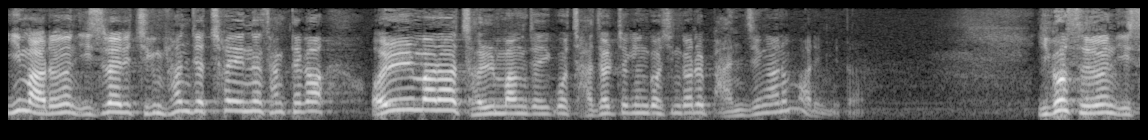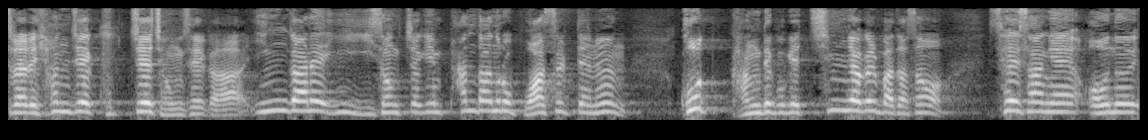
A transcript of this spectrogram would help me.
이 말은 이스라엘이 지금 현재 처해 있는 상태가 얼마나 절망적이고 좌절적인 것인가를 반증하는 말입니다. 이것은 이스라엘의 현재 국제 정세가 인간의 이 이성적인 판단으로 보았을 때는 곧 강대국의 침략을 받아서 세상의 어느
